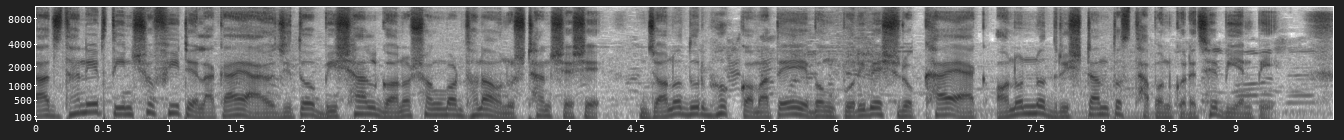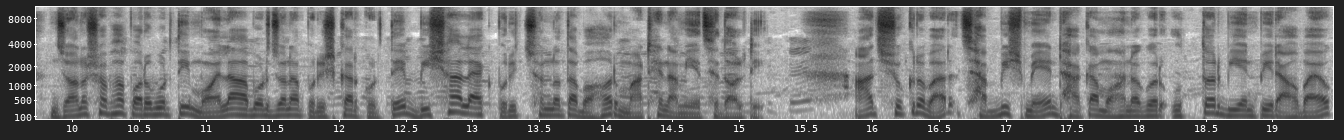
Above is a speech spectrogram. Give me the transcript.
রাজধানীর তিনশো ফিট এলাকায় আয়োজিত বিশাল গণসংবর্ধনা অনুষ্ঠান শেষে জনদুর্ভোগ কমাতে এবং পরিবেশ রক্ষায় এক অনন্য দৃষ্টান্ত স্থাপন করেছে বিএনপি। জনসভা পরবর্তী ময়লা আবর্জনা পরিষ্কার করতে বিশাল এক পরিচ্ছন্নতা বহর মাঠে নামিয়েছে দলটি। আজ শুক্রবার ২৬ মে, ঢাকা মহানগর উত্তর বিএনপির আহ্বায়ক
